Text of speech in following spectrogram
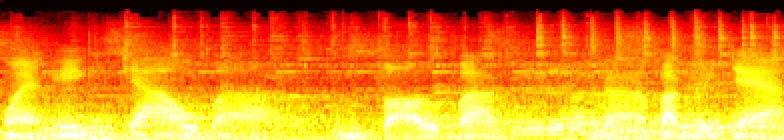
Hoàng Yến Trao và vợ và và, và người nhà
